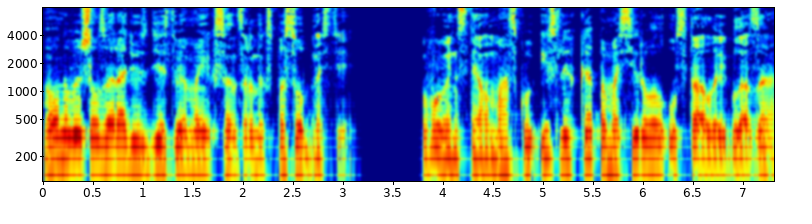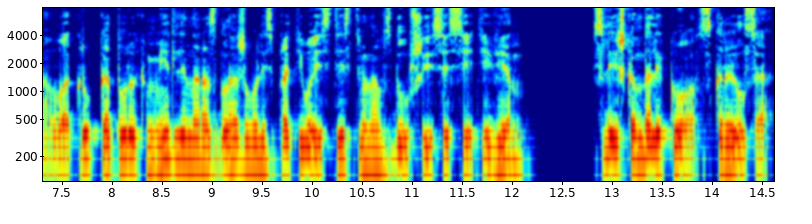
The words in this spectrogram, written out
Он вышел за радиус действия моих сенсорных способностей. Воин снял маску и слегка помассировал усталые глаза, вокруг которых медленно разглаживались противоестественно вздувшиеся сети вен. Слишком далеко, скрылся.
